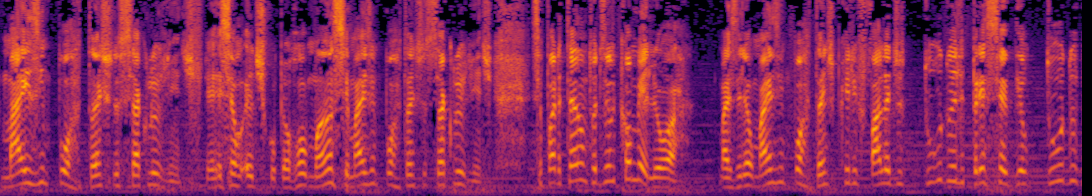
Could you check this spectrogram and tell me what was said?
mais importante do século XX. Esse é, desculpa, é o romance mais importante do século XX. Você pode até, não estou dizendo que é o melhor, mas ele é o mais importante porque ele fala de tudo, ele precedeu tudo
